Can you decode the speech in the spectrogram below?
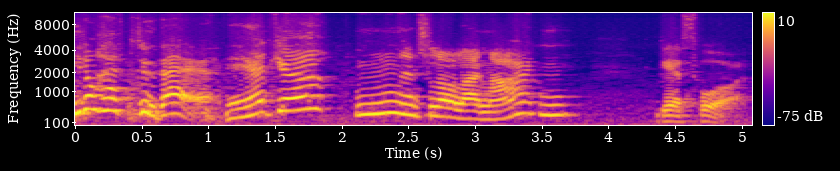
You don't have to do that. Did you? Mm, it's Lorelei Martin. Guess what?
